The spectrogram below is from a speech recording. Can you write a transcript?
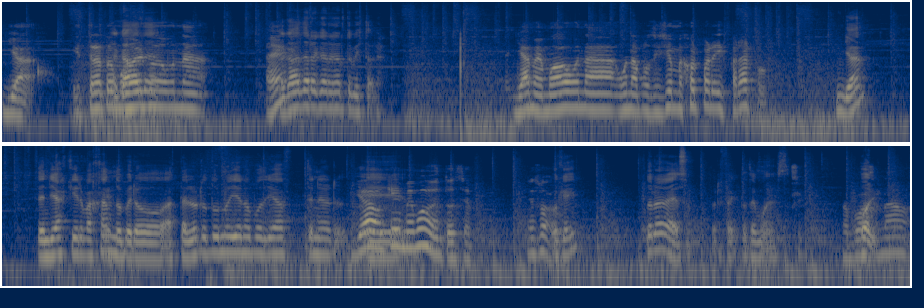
Ya. Trato de moverme de- a una... ¿Eh? Acabas de recargar tu pistola. Ya me muevo a una, una posición mejor para disparar, po. ¿Ya? Tendrías que ir bajando, pero hasta el otro turno ya no podrías tener. Ya, eh, ok, me muevo entonces. Eso hago. Ok. Solo era eso. Perfecto, te mueves. No puedo hacer nada más.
